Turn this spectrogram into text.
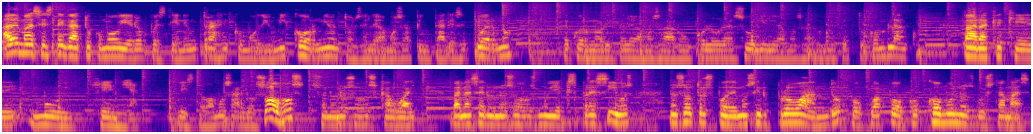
Además este gato como vieron pues tiene un traje como de unicornio, entonces le vamos a pintar ese cuerno. Este cuerno ahorita le vamos a dar un color azul y le vamos a dar un efecto con blanco para que quede muy genial. Listo, vamos a los ojos, son unos ojos kawaii, van a ser unos ojos muy expresivos. Nosotros podemos ir probando poco a poco cómo nos gusta más,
